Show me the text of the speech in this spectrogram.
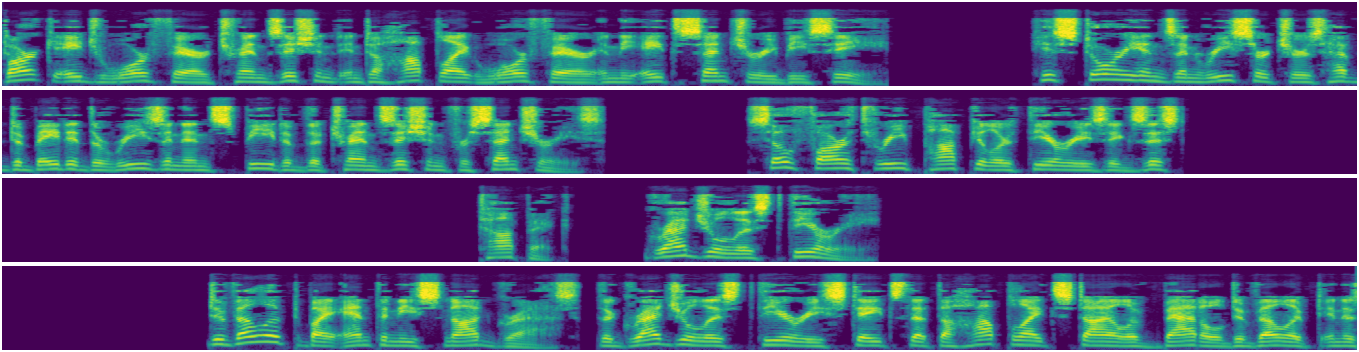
Dark Age warfare transitioned into hoplite warfare in the 8th century BC. Historians and researchers have debated the reason and speed of the transition for centuries. So far three popular theories exist. Topic. Gradualist theory Developed by Anthony Snodgrass, the gradualist theory states that the hoplite style of battle developed in a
